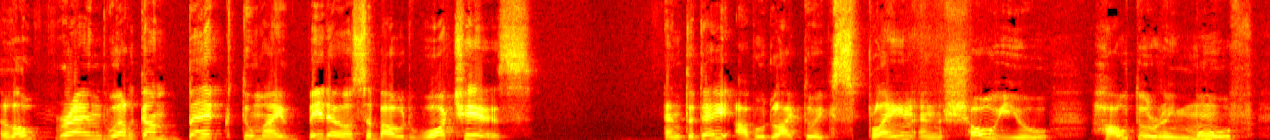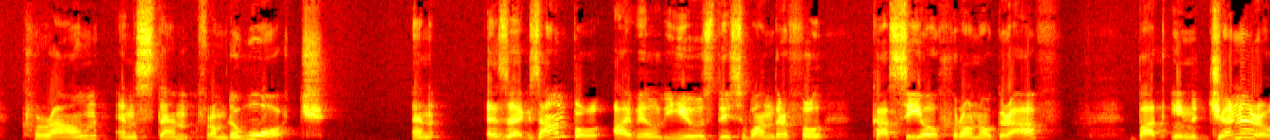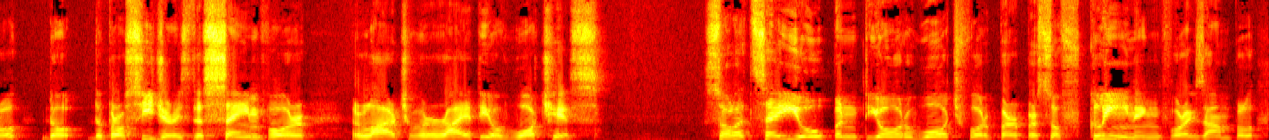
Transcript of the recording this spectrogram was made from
Hello friend, welcome back to my videos about watches. And today I would like to explain and show you how to remove crown and stem from the watch. And as an example, I will use this wonderful Casio chronograph. But in general, the, the procedure is the same for large variety of watches. So let's say you opened your watch for purpose of cleaning, for example.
